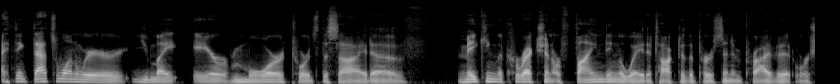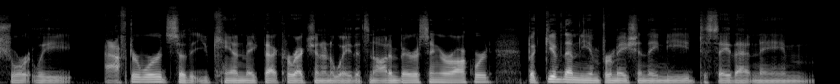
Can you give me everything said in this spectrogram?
I think that's one where you might err more towards the side of making the correction or finding a way to talk to the person in private or shortly afterwards so that you can make that correction in a way that's not embarrassing or awkward, but give them the information they need to say that name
